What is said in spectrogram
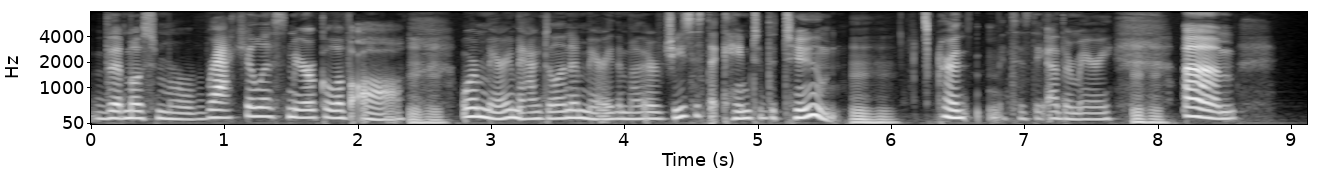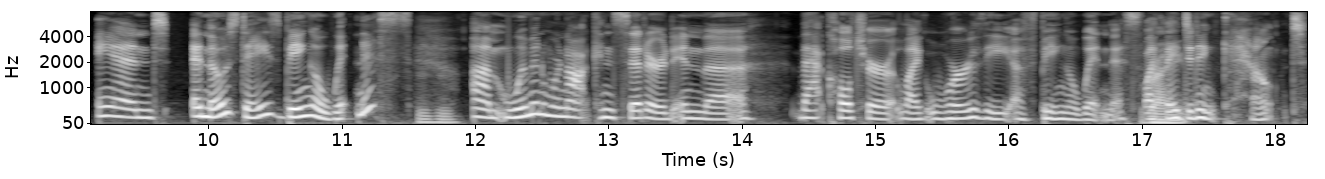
the most miraculous miracle of all were Mary Magdalene and Mary, the mother of Jesus, that came to the tomb. Or it says the other Mary. Um, and in those days, being a witness, um, women were not considered in the that culture like worthy of being a witness. Like they didn't count.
